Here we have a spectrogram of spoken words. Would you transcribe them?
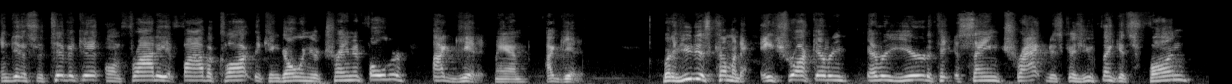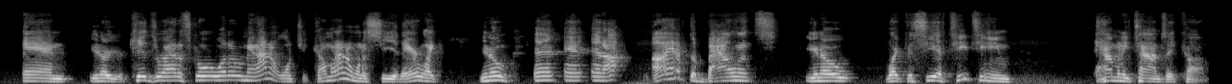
and get a certificate on Friday at five o'clock that can go in your training folder, I get it, man. I get it. But if you just come into HROC every every year to take the same track just because you think it's fun and you know your kids are out of school or whatever, man, I don't want you coming. I don't want to see you there. Like, you know, and and, and I I have to balance, you know, like the CFT team, how many times they come.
